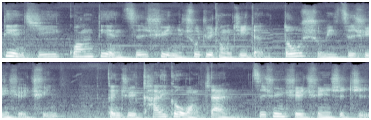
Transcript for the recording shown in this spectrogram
电机、光电、资讯、数据统计等，都属于资讯学群。根据 CaliGo 网站，资讯学群是指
